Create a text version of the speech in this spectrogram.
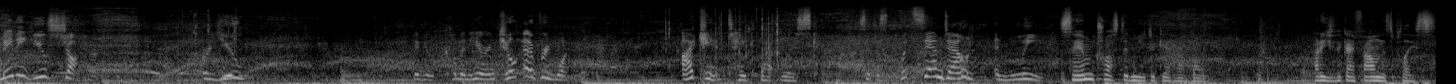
Maybe you shot her. Or you. Maybe you'll come in here and kill everyone. I can't take that risk. So just put Sam down and leave. Sam trusted me to get her home. How do you think I found this place?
